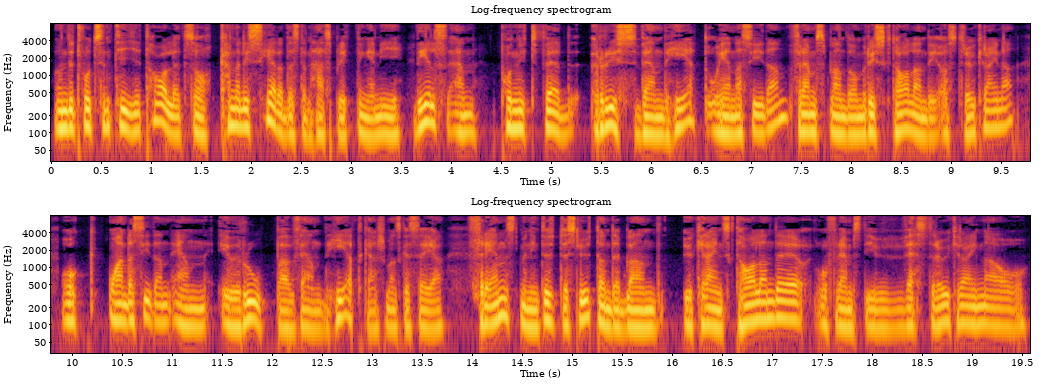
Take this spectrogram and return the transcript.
under 2010-talet så kanaliserades den här splittringen i dels en på nytt född ryssvändhet å ena sidan, främst bland de rysktalande i östra Ukraina, och å andra sidan en Europavändhet kanske man ska säga, främst men inte uteslutande bland ukrainsktalande och främst i västra Ukraina och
